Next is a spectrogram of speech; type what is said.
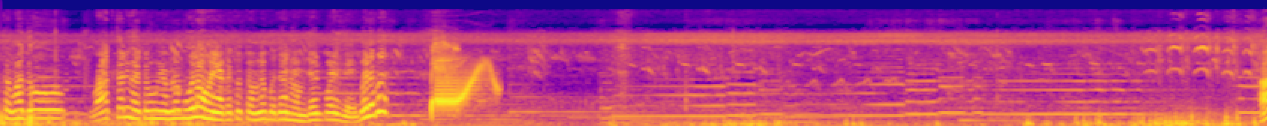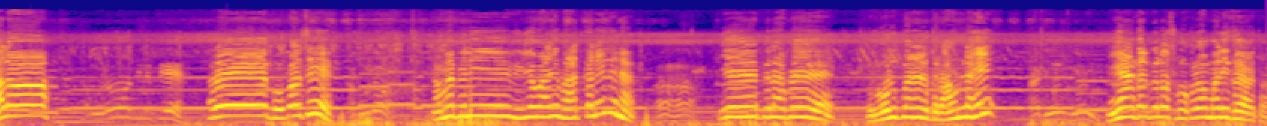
તમારે જો વાત કરી હોય તો હું એમને બોલાવું અહીંયા તો તમને બધાને સમજણ પડી જાય બરોબર? હાલો. અરે, ગોપાલસિંહ. તમે પેલી વીડિયો વાળી વાત કરી હતી ને? એ પેલા આપણે રોડ ઉપર ગ્રાઉન્ડ નહીં? અહીંયા આગળ પેલો છોકરો મળી ગયો હતો.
